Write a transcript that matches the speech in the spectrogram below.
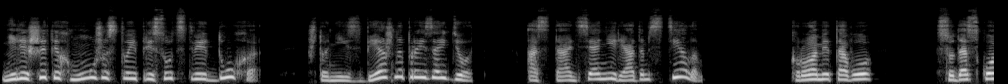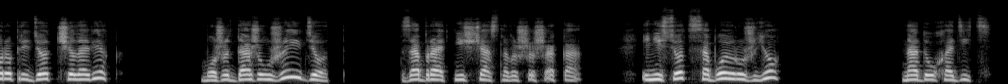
не лишит их мужества и присутствия духа, что неизбежно произойдет, останься они рядом с телом. Кроме того, сюда скоро придет человек, может, даже уже идет, забрать несчастного шишака и несет с собой ружье. Надо уходить.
